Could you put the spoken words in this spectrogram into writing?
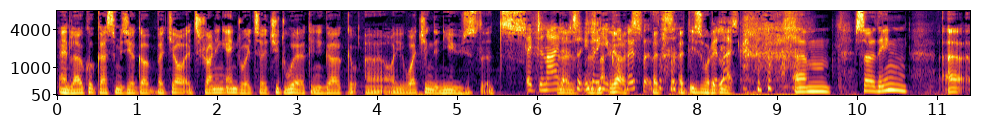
and local customers you go, but yeah, it's running Android, so it should work. And you go, uh, are you watching the news? It's, They've denied it. You, know, you yeah, can't it's, it's, it is what it luck. is. um, so then, uh,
